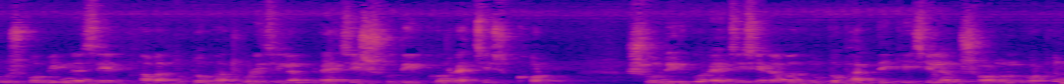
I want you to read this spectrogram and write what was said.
পুষ্পবিন্যাসের আবার দুটো ভাগ করেছিলাম, র্যাচিস সুদীর্ঘ, র্যাচিস খট সুদীর্ঘ র্যাচিসের আবার দুটো ভাগ দেখিয়েছিলাম, সরল গঠন,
